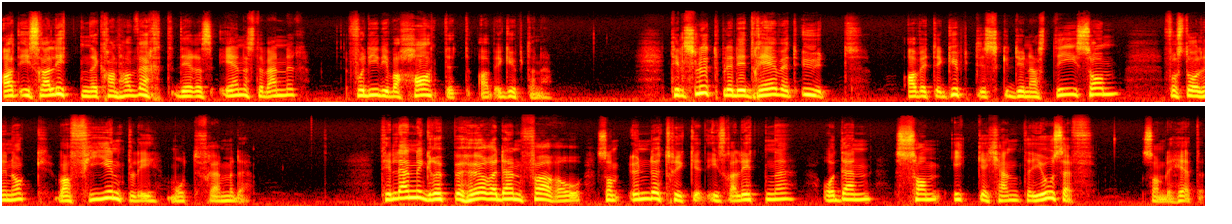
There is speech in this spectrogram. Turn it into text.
at israelittene kan ha vært deres eneste venner fordi de var hatet av egypterne. Til slutt ble de drevet ut av et egyptisk dynasti som, forståelig nok, var fiendtlig mot fremmede. Til denne gruppe hører den farao som undertrykket israelittene, og den som ikke kjente Josef, som det heter.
